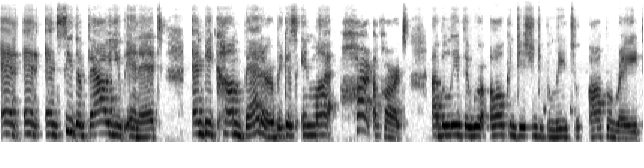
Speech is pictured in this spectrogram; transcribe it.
and and and see the value in it and become better because in my heart of hearts, I believe that we're all conditioned to believe to operate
